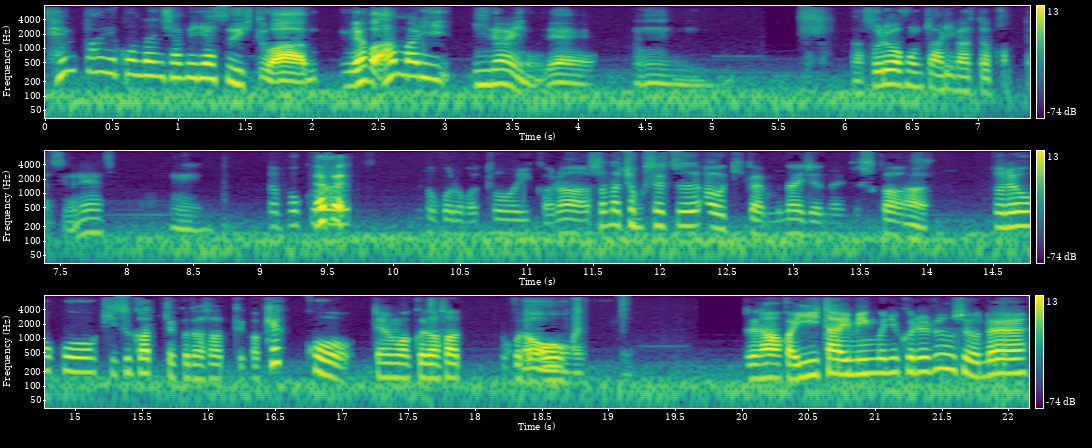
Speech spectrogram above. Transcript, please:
先輩でこんなに喋りやすい人は、やっぱあんまりいないので、うん。それは本当ありがたかったですよね。うん。僕のところが遠いから、そんな直接会う機会もないじゃないですか。はい。それをこう気遣ってくださってか、結構電話くださることが多くて、で、なんかいいタイミングにくれるんですよね。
